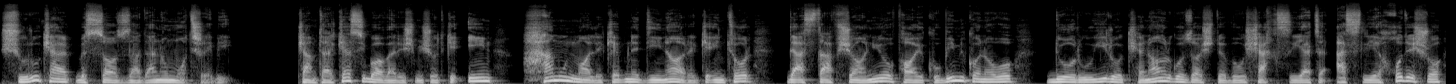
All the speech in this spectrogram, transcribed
شروع کرد به ساز زدن و مطربی. کمتر کسی باورش می‌شد که این همون مالک ابن دیناره که اینطور دستفشانی و پایکوبی می‌کنه و دورویی رو کنار گذاشته و شخصیت اصلی خودش رو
